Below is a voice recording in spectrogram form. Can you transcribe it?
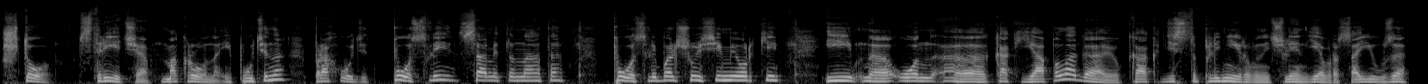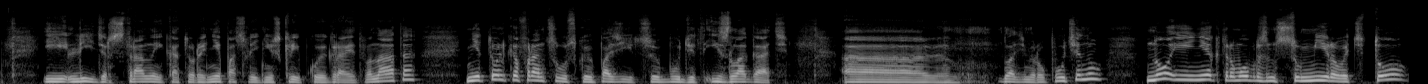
что встреча Макрона и Путина проходит после саммита НАТО, после Большой Семерки, и э, он, э, как я полагаю, как дисциплинированный член Евросоюза и лидер страны, которая не последнюю скрипку играет в НАТО, не только французскую позицию будет излагать э, Владимиру Путину, но и некоторым образом суммировать то,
